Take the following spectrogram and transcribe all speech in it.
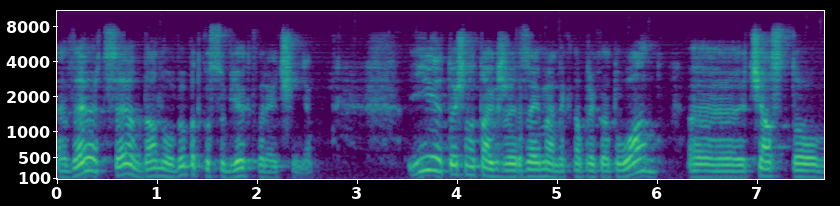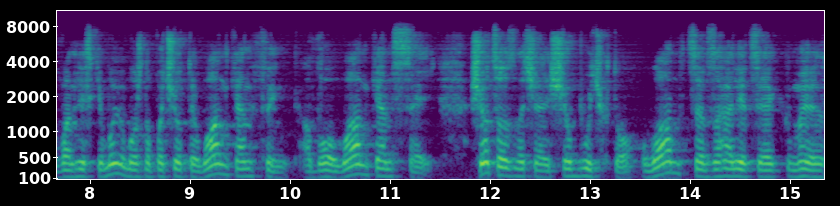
There – це в даному випадку суб'єкт в речення. І точно так же займенник, наприклад, one. Е, Часто в англійській мові можна почути one can think або one can say. Що це означає? Що будь-хто. One це взагалі це як ми,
